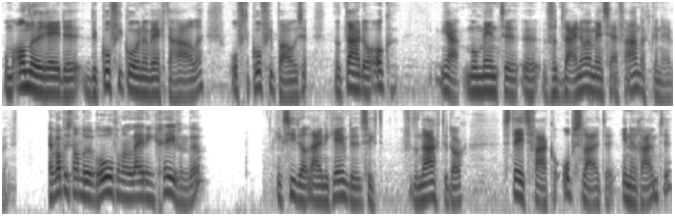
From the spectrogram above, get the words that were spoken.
om andere reden de koffiecorner weg te halen of de koffiepauze, dat daardoor ook ja, momenten uh, verdwijnen waar mensen even aandacht kunnen hebben. En wat is dan de rol van een leidinggevende? Ik zie dat leidinggevenden zich vandaag de dag steeds vaker opsluiten in een ruimte,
